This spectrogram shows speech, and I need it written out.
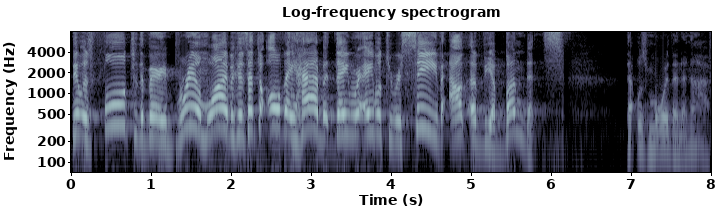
it was full to the very brim. Why? Because that's all they had, but they were able to receive out of the abundance. That was more than enough.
